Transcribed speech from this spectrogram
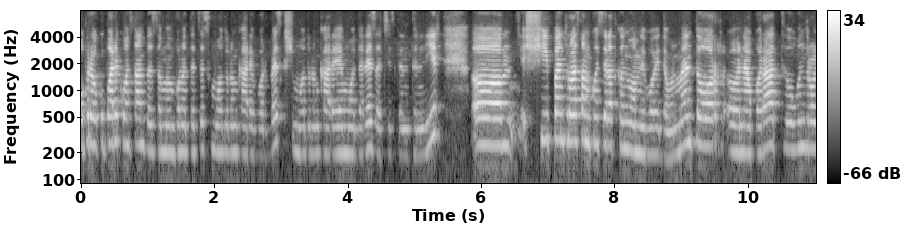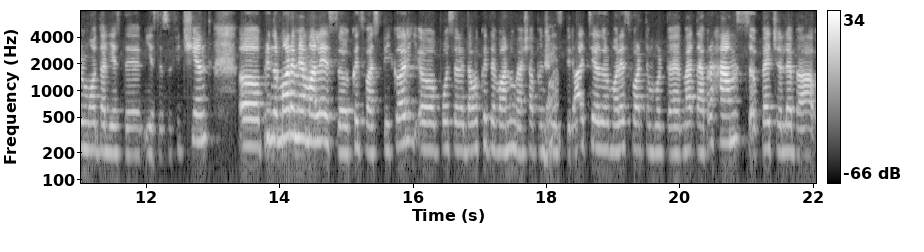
o preocupare constantă să mă îmbunătățesc modul în care vorbesc și modul în care moderez aceste întâlniri. Um, și pentru asta am considerat că nu am nevoie de un mentor neapărat. Un rol model este, este este suficient. Uh, prin urmare, mi-am ales uh, câțiva speakeri, uh, pot să le dau câteva nume așa pentru da. inspirație. Îl urmăresc foarte mult pe Matt Abrahams, pe celebra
